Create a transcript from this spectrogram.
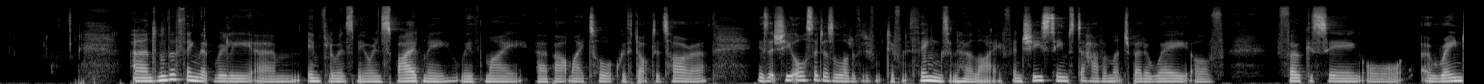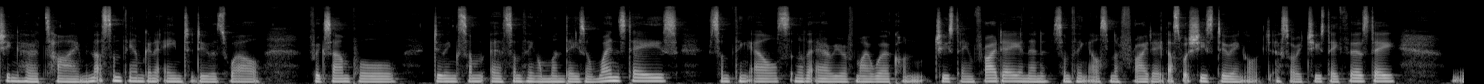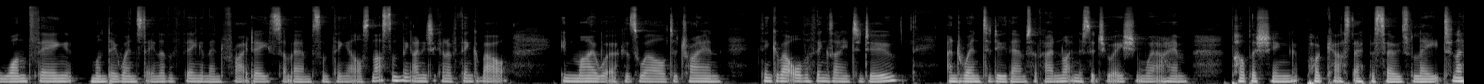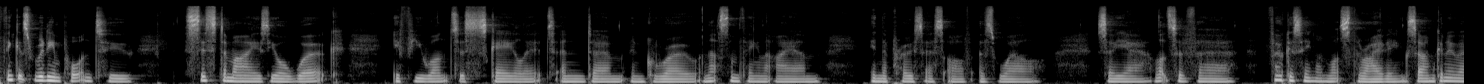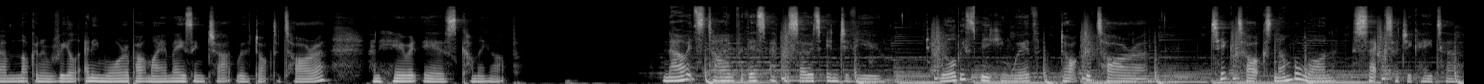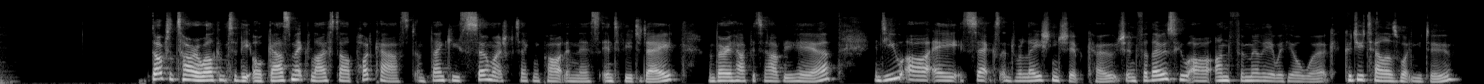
And another thing that really um, influenced me or inspired me with my about my talk with Dr. Tara is that she also does a lot of different different things in her life, and she seems to have a much better way of focusing or arranging her time, and that's something I'm going to aim to do as well. For example, doing some uh, something on Mondays and Wednesdays, something else, another area of my work on Tuesday and Friday, and then something else on a Friday. That's what she's doing. Or uh, sorry, Tuesday, Thursday, one thing, Monday, Wednesday, another thing, and then Friday, some um, something else. And that's something I need to kind of think about in my work as well to try and think about all the things I need to do and when to do them so that I'm not in a situation where I am publishing podcast episodes late. And I think it's really important to systemize your work if you want to scale it and um, and grow. And that's something that I am in the process of as well. So yeah, lots of uh, focusing on what's thriving. So I'm going to I'm not going to reveal any more about my amazing chat with Dr. Tara, and here it is coming up. Now it's time for this episode's interview. We'll be speaking with Dr. Tara, TikTok's number one sex educator. Dr. Tara, welcome to the Orgasmic Lifestyle Podcast. And thank you so much for taking part in this interview today. I'm very happy to have you here. And you are a sex and relationship coach. And for those who are unfamiliar with your work, could you tell us what you do?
